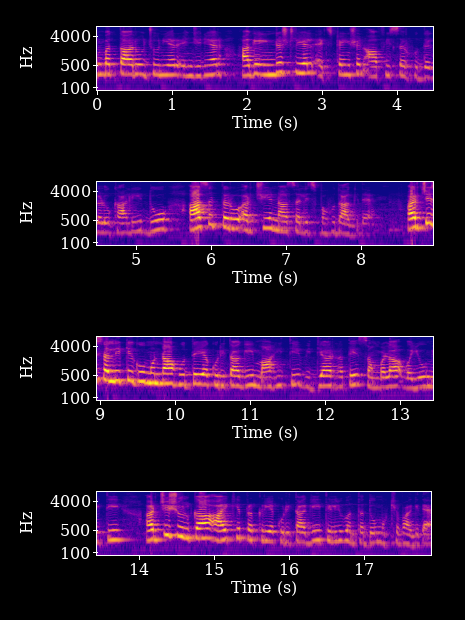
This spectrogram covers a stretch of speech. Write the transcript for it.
ಎಂಬತ್ತಾರು ಜೂನಿಯರ್ ಎಂಜಿನಿಯರ್ ಹಾಗೆ ಇಂಡಸ್ಟ್ರಿಯಲ್ ಎಕ್ಸ್ಟೆನ್ಷನ್ ಆಫೀಸರ್ ಹುದ್ದೆಗಳು ಖಾಲಿ ಇದ್ದು ಆಸಕ್ತರು ಅರ್ಜಿಯನ್ನು ಸಲ್ಲಿಸಬಹುದಾಗಿದೆ. ಅರ್ಜಿ ಸಲ್ಲಿಕೆಗೂ ಮುನ್ನ ಹುದ್ದೆಯ ಕುರಿತಾಗಿ ಮಾಹಿತಿ, ವಿದ್ಯಾರ್ಹತೆ, ಸಂಬಳ, ವಯೋಮಿತಿ, ಅರ್ಜಿ ಶುಲ್ಕ, ಆಯ್ಕೆ ಪ್ರಕ್ರಿಯೆ ಕುರಿತಾಗಿ ತಿಳಿಯುವಂಥದ್ದು ಮುಖ್ಯವಾಗಿದೆ.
